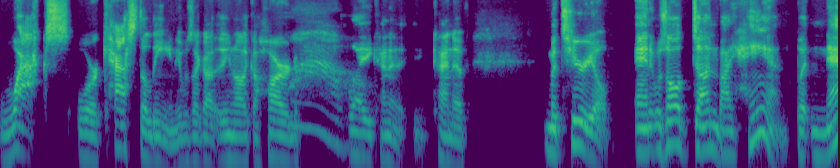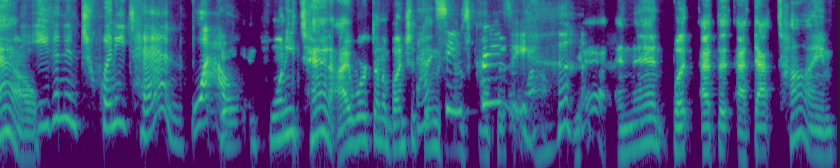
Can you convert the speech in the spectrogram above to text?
wax or Castilene it was like a you know like a hard wow. clay kind of kind of material and it was all done by hand but now Even in 2010. Wow. in 2010 i worked on a bunch of things. That things seems crazy. wow. yeah and then but at the at that time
